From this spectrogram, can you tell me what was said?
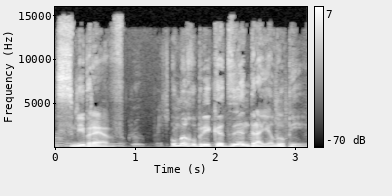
Semibreve, uma rubrica de Andrea Lupi.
